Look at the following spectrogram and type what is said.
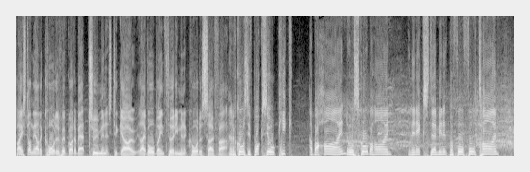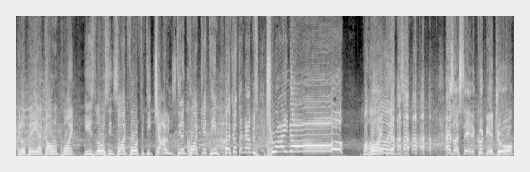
Based on the other quarters, we've got about two minutes to go. They've all been 30 minute quarters so far. And of course, if Box Hill kick a behind or score behind in the next uh, minute before full time, it'll be a golden point. Here's Lewis inside forward 50. Jones didn't quite get to him. They've got the numbers. Trainer behind. As I said, it could be a draw.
